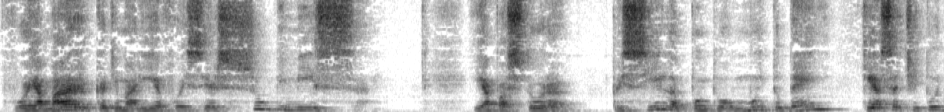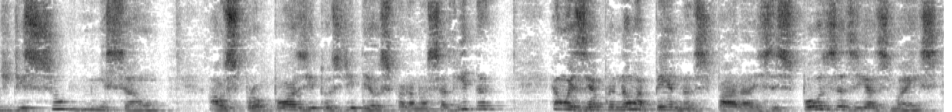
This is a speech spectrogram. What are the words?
Foi a marca de Maria foi ser submissa. E a pastora Priscila pontuou muito bem que essa atitude de submissão aos propósitos de Deus para a nossa vida é um exemplo não apenas para as esposas e as mães,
